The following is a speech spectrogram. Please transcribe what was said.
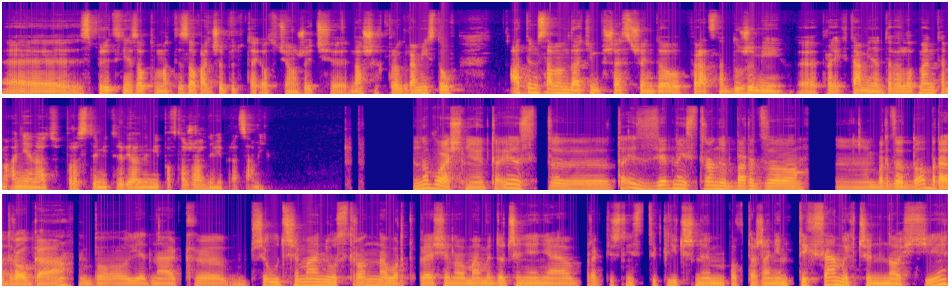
e, sprytnie zautomatyzować, żeby tutaj odciążyć e, naszych programistów a tym samym dać im przestrzeń do prac nad dużymi e, projektami, nad developmentem, a nie nad prostymi, trywialnymi, powtarzalnymi pracami. No właśnie, to jest, e, to jest z jednej strony bardzo, mm, bardzo dobra droga, bo jednak e, przy utrzymaniu stron na WordPressie no, mamy do czynienia praktycznie z cyklicznym powtarzaniem tych samych czynności,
